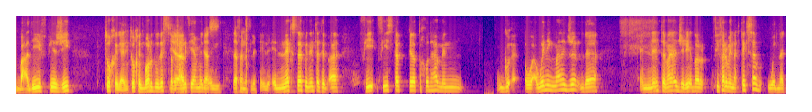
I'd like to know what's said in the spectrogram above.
بعديه في بي اس جي توخل يعني. توخل برضو لسه مش Yeah, عارف يعمل yes. ال- definitely. النكست ستيب إن أنت تبقى في في ستيب كده بتاخدها من ويننج مانجر ل إن أنت مانجر يقدر في فرق بين إنك تكسب وإنك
